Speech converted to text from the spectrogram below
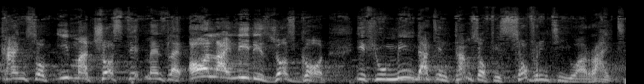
kinds of immature statements like, all I need is just God. If you mean that in terms of his sovereignty, you are right.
